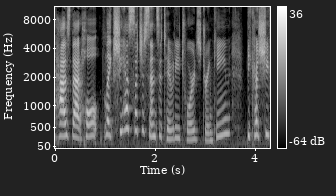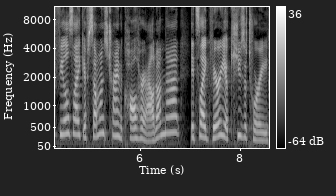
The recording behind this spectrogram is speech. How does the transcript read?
has that whole, like, she has such a sensitivity towards drinking because she feels like if someone's trying to call her out on that, it's like very accusatory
